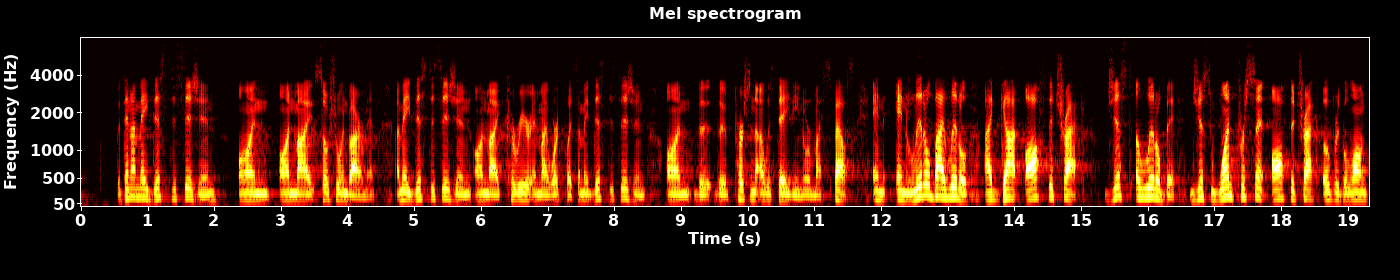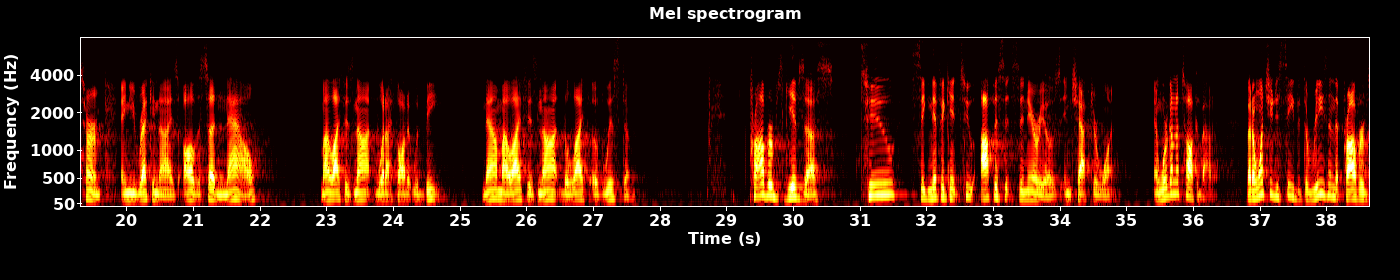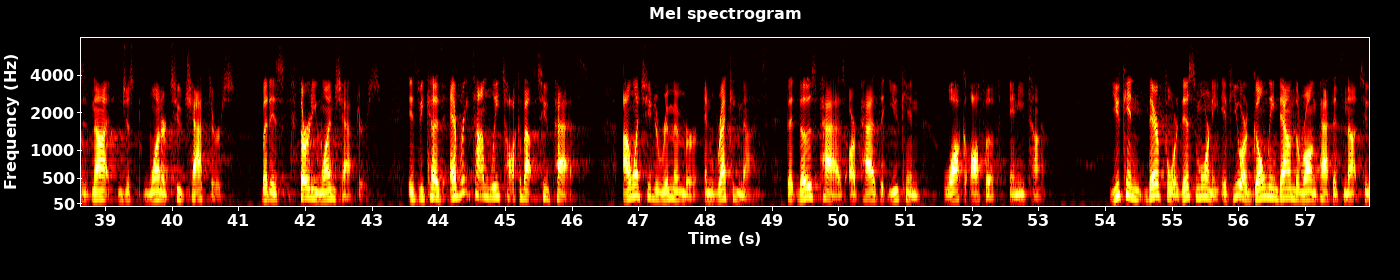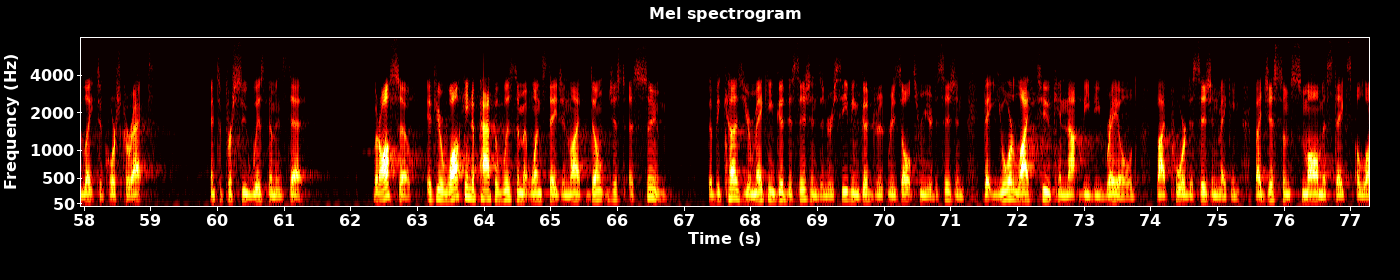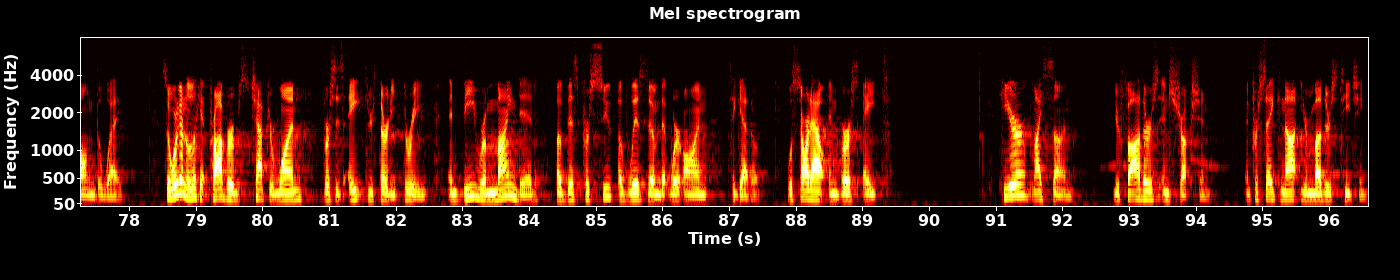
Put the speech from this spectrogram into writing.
but then I made this decision on, on my social environment. I made this decision on my career and my workplace. I made this decision on the, the person I was dating or my spouse. And, and little by little, I got off the track just a little bit, just 1% off the track over the long term. And you recognize all of a sudden now, my life is not what I thought it would be. Now, my life is not the life of wisdom. Proverbs gives us two significant, two opposite scenarios in chapter 1. And we're going to talk about it. But I want you to see that the reason that Proverbs is not just one or two chapters but is 31 chapters, is because every time we talk about two paths, I want you to remember and recognize that those paths are paths that you can walk off of anytime. You can, therefore, this morning, if you are going down the wrong path, it's not too late to course correct and to pursue wisdom instead. But also, if you're walking the path of wisdom at one stage in life, don't just assume that because you're making good decisions and receiving good results from your decision, that your life too cannot be derailed by poor decision making, by just some small mistakes along the way. So we're going to look at Proverbs chapter 1, verses 8 through 33, and be reminded of this pursuit of wisdom that we're on together. We'll start out in verse 8. Hear, my son, your father's instruction, and forsake not your mother's teaching,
